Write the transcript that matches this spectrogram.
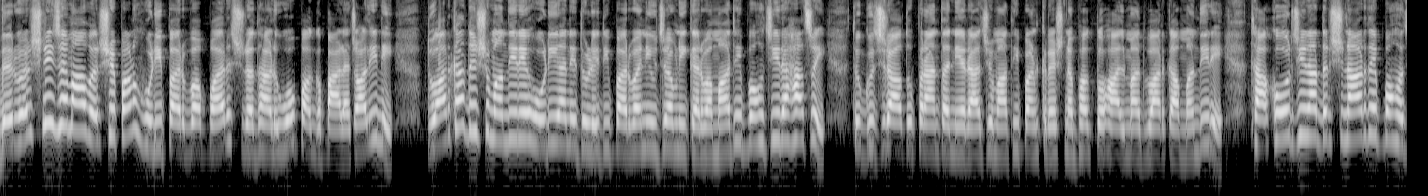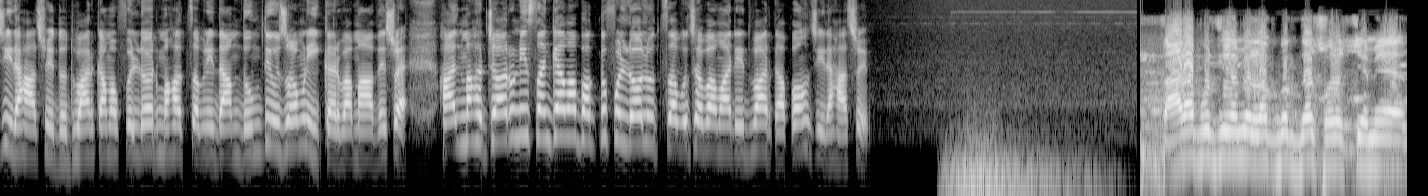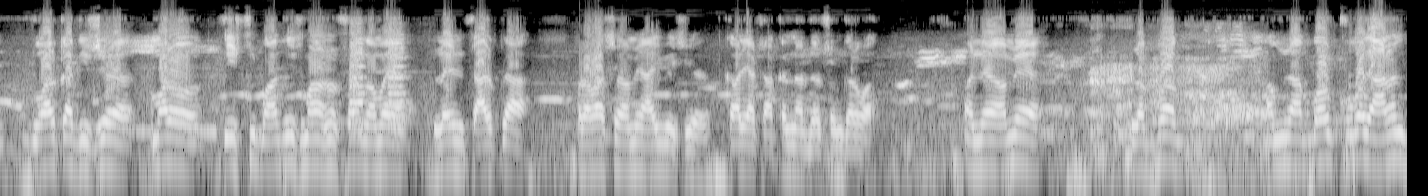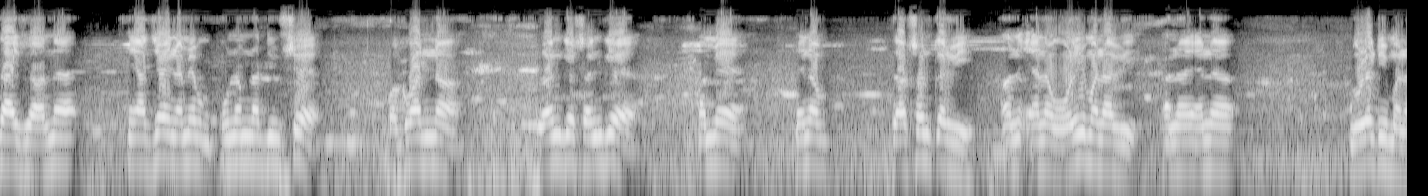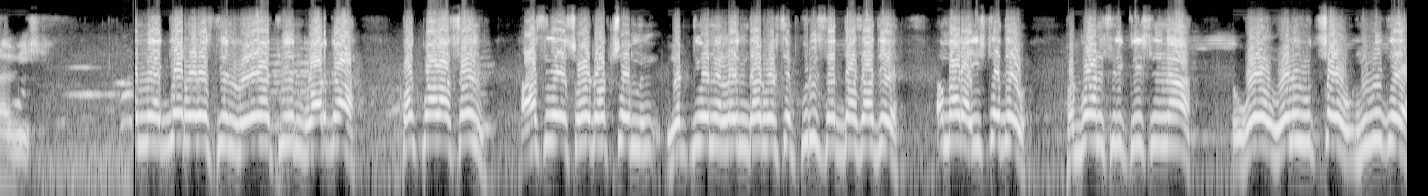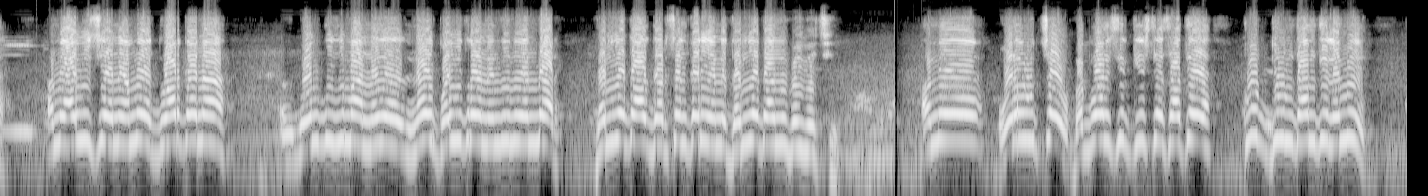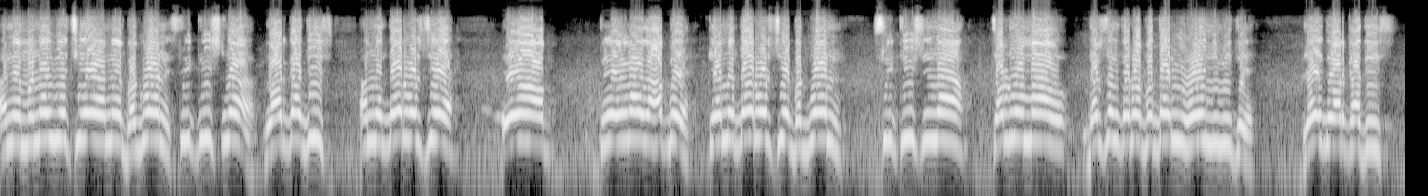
દર વર્ષની જેમ આ વર્ષે પણ હોળી પર્વ પર શ્રદ્ધાળુઓ પગપાળા ચાલીને દ્વારકાધીશ મંદિરે હોળી અને ધૂળેટી પર્વની ઉજવણી કરવા માટે પહોંચી રહ્યા છે. તો ગુજરાત ઉપરાંત અન્ય રાજ્યોમાંથી પણ કૃષ્ણ ભક્તો હાલમાં દ્વારકા મંદિરે ઠાકોરજીના દર્શનાર્થે પહોંચી રહ્યા છે. તો દ્વારકામાં ફુલડોલ મહોત્સવની ધામધૂમથી ઉજવણી કરવામાં આવે છે. હાલમાં હજારોની સંખ્યામાં ભક્તો ફૂલડોલ ઉત્સવ ઉજવવા માટે દ્વારકા પહોંચી રહ્યા છે. તારાપુરથી અમે લગભગ દસ વર્ષથી અમે દ્વારકાધીશે અમારો ત્રીસથી પાંત્રીસ માણસનો સંઘ અમે લઈને ચાલતા પ્રવાસે અમે આવીએ છીએ, કાળિયા ઠાકરના દર્શન કરવા. અને અમે લગભગ અમને બહુ ખૂબ જ આનંદ થાય છે. અને ત્યાં જઈને અમે પૂનમના દિવસે ભગવાનના રંગે સંગે અમે એના દર્શન કરવી અને એને હોળી મનાવી અને એને ધૂળેટી મનાવી અમે અગિયાર વર્ષથી લોયાથી દ્વારકા પગપાળા સંઘ આશરે સો દોઢસો વ્યક્તિઓને લઈને દર વર્ષે પૂરી શ્રદ્ધા સાથે અમારા ઈષ્ટદેવ ભગવાન શ્રી કૃષ્ણના હોળી ઉત્સવ નિમિત્તે અમે આવી છીએ અને અમે દ્વારકાના ગોમતીજીમાં નય પવિત્ર નદીની અંદર ધન્યતા દર્શન કરી અને ધન્યતા અનુભવીએ છીએ. અમે હોળી ઉત્સવ ભગવાન શ્રી કૃષ્ણ સાથે ખૂબ ધૂમધામથી રમી અને મનાવીએ છીએ અને ભગવાન શ્રી કૃષ્ણ દ્વારકાધીશ અમને દર વર્ષે એવા પ્રેરણા આપે કે અમે દર વર્ષે ભગવાન શ્રી કૃષ્ણના ચરણોમાં દર્શન કરવા પધાર્યું હોય નિમિત્તે. જય દ્વારકાધીશ.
